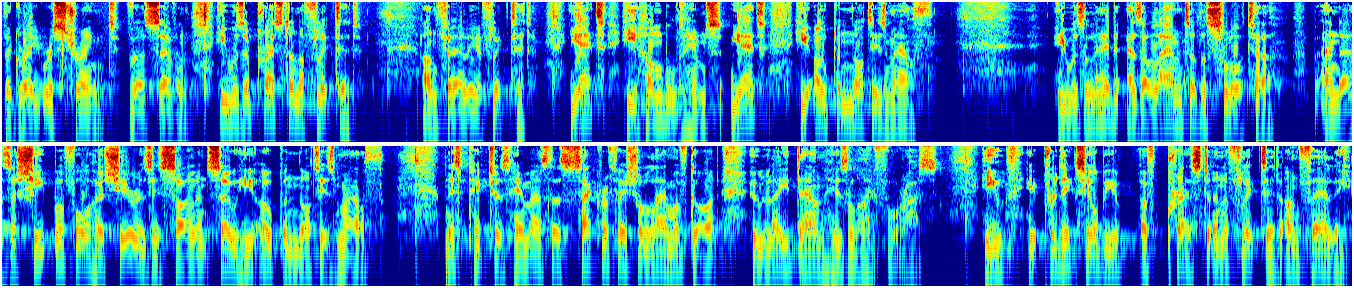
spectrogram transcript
the great restraint. Verse 7 He was oppressed and afflicted, unfairly afflicted. Yet he humbled him, yet he opened not his mouth. He was led as a lamb to the slaughter, and as a sheep before her shearers is silent, so he opened not his mouth. This pictures him as the sacrificial Lamb of God who laid down his life for us. He, it predicts he'll be oppressed and afflicted unfairly,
